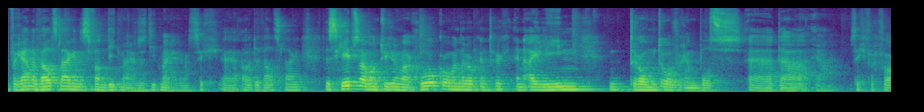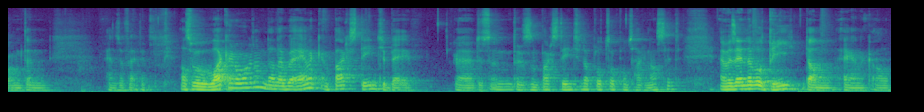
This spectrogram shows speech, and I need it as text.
vergane veldslagen is van Dietmar, dus Dietmar herinnert zich eh, oude veldslagen. De scheepsavonturen van Go komen er ook in terug en Eileen droomt over een bos dat ja, zich vervormt en, en zo verder. Als we wakker worden, dan hebben we eigenlijk een paar steentje bij. Dus er is een paar steentje dat plots op ons harnas zit. En we zijn level 3 dan eigenlijk al.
